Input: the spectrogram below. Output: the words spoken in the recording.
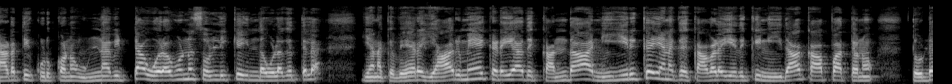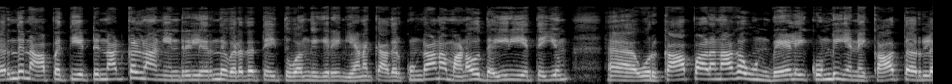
நடத்தி கொடுக்கணும். உன்னை விட்டா உறவுன்னு சொல்லிக்க இந்த உலகத்துல எனக்கு வேற யாருமே கிடையாது. கந்தா நீ இருக்க எனக்கு கவலை எதுக்கு? நீ தான் காப்பாத்தணும். தொடர்ந்து நாற்பத்தி எட்டு நாட்கள் நான் இன்றிலிருந்து விரதத்தை துவங்குகிறேன். எனக்கு அதற்குண்டான மனோ தைரியத்தையும் ஒரு காப்பாளனாக உன் வேலை கொண்டு என்னை காத்தருள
